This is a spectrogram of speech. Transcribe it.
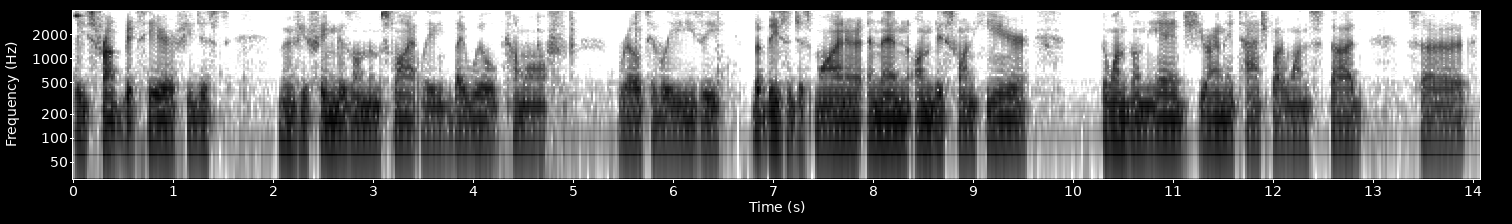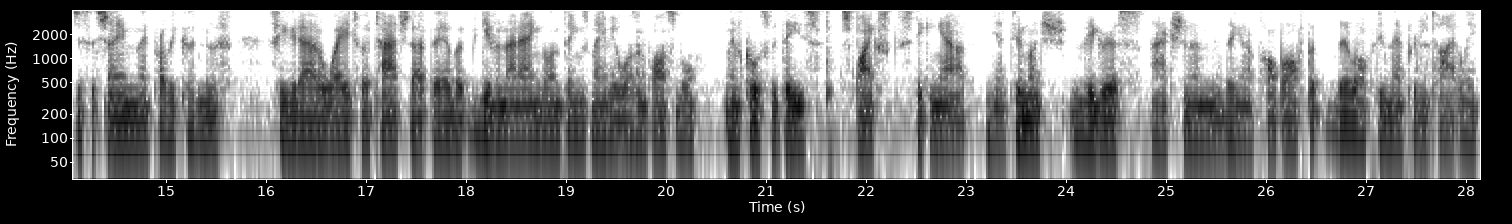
these front bits here, if you just move your fingers on them slightly, they will come off relatively easy. But these are just minor. And then on this one here, the ones on the edge you're only attached by one stud. So it's just a shame they probably couldn't have figured out a way to attach that there but given that angle and things maybe it wasn't possible. And of course with these spikes sticking out you know too much vigorous action and they're going to pop off but they're locked in there pretty tightly.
